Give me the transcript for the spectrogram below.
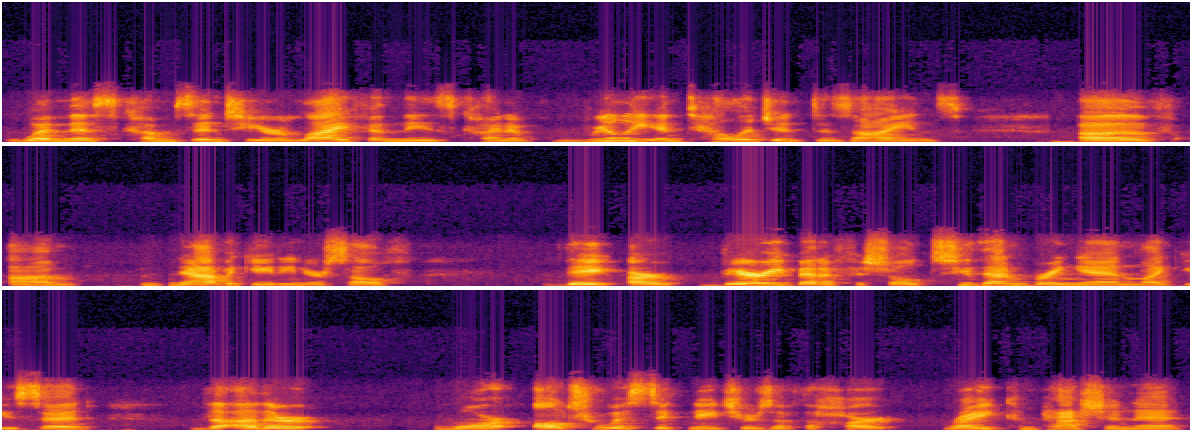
when this comes into your life and these kind of really intelligent designs of um, navigating yourself, they are very beneficial to then bring in, like you said, the other more altruistic natures of the heart, right? Compassionate,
